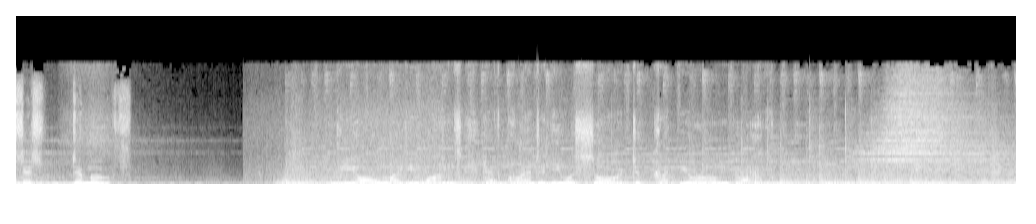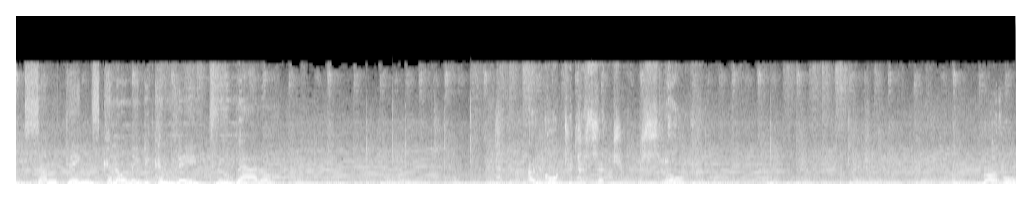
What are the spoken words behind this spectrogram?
versus Demuth. The Almighty Ones have granted you a sword to cut your own path. Some things can only be conveyed through battle. I'm going to dissect you slowly. Battle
